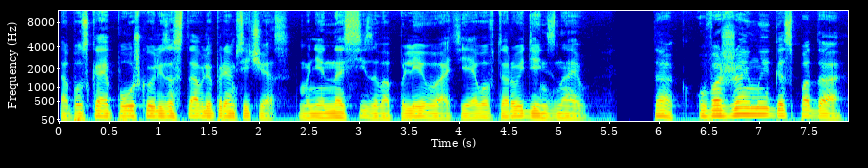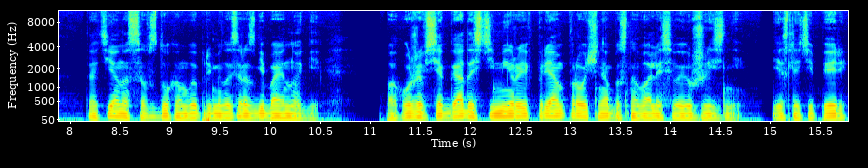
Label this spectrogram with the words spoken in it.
Опускай пушку или заставлю прямо сейчас. Мне на Сизова плевать, я его второй день знаю. Так, уважаемые господа, Татьяна со вздохом выпрямилась, разгибая ноги. Похоже, все гадости мира и впрямь прочно обосновали свою жизнь. Если теперь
